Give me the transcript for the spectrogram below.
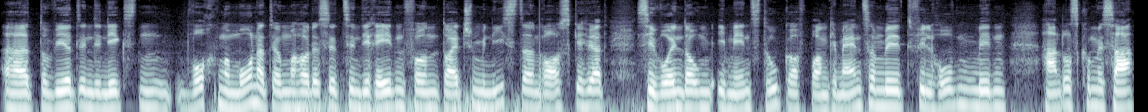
da wird in den nächsten Wochen und Monaten, und man hat es jetzt in die Reden von deutschen Ministern rausgehört, sie wollen da um immens Druck aufbauen. Gemeinsam mit Phil Hoben, mit dem Handelskommissar,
